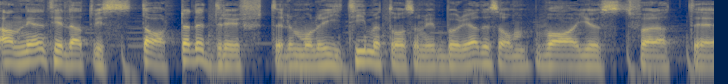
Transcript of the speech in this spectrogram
Anledningen till att vi startade Dryft, eller måleriteamet då som vi började som, var just för att eh,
